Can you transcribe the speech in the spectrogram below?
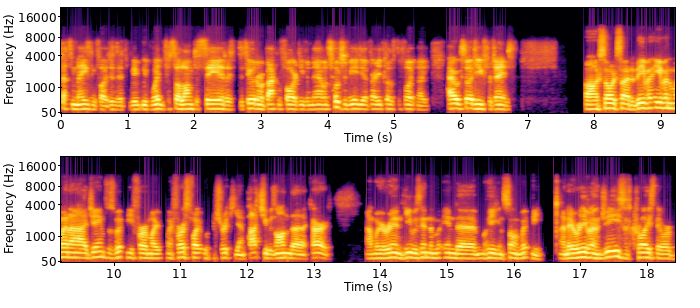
That's amazing fight, isn't it? We, we've waited for so long to see it. The two of them are back and forth even now on social media, very close to fight night. How excited are you for James? Oh, so excited. Even even when uh, James was with me for my, my first fight with Patricky and Patchy was on the card and we were in, he was in the in the Mohegan Sun with me and they were even Jesus Christ, they were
